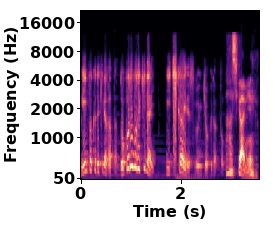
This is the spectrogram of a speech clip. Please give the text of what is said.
民泊できなかったらどこでもできないに近いです、文京区だと。確かに。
